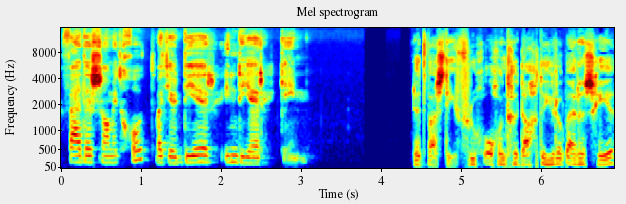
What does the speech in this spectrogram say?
verder saam met God wat jou deur en deur ken. Dit was die vroegoggendgedagte hier op RSG,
